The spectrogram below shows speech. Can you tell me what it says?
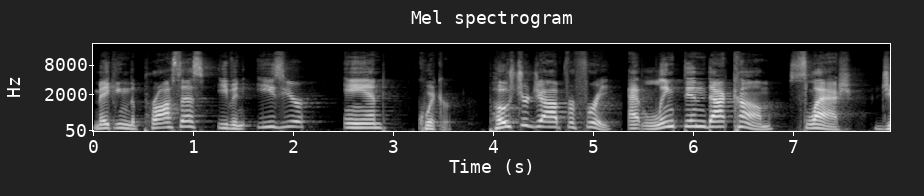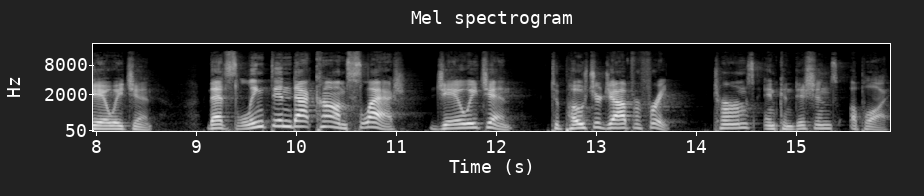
making the process even easier and quicker. Post your job for free at linkedin.com slash J-O-H-N. That's linkedin.com slash J-O-H-N to post your job for free. Terms and conditions apply.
